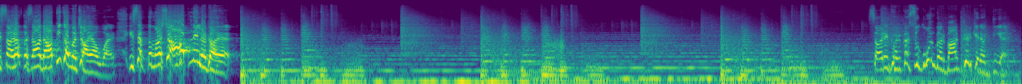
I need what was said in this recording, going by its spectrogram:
ये सारा फसाद आप ही का मचाया हुआ है। ये सब तमाशा आपने लगाया है। सारे घर का सुकून बर्बाद करके रख दिया है।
